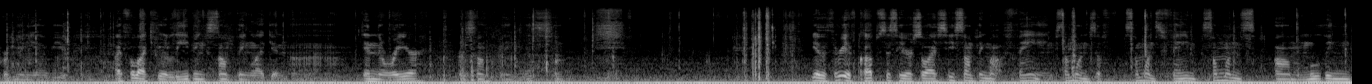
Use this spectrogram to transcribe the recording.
for many of you. I feel like you're leaving something like in uh, in the rear or something. Let's see. Yeah, the Three of Cups is here, so I see something about fame. Someone's a, someone's fame. Someone's um, moving.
